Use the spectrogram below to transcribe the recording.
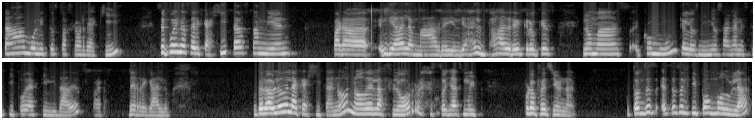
tan bonito esta flor de aquí. Se pueden hacer cajitas también para el Día de la Madre y el Día del Padre, creo que es lo más común que los niños hagan este tipo de actividades de regalo. Pero hablo de la cajita, ¿no? No de la flor, esto ya es muy profesional. Entonces, este es el tipo modular.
